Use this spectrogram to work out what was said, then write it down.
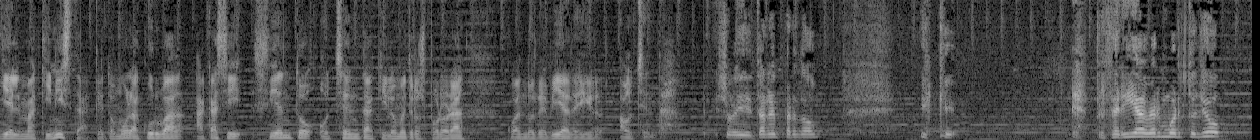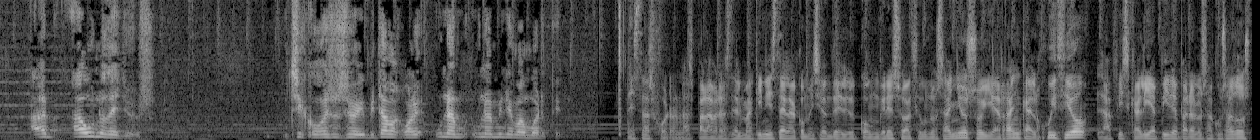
y el maquinista que tomó la curva a casi 180 kilómetros por hora cuando debía de ir a 80. Solicitar el perdón y que prefería haber muerto yo a, uno de ellos. Con eso se evitaba una, una mínima muerte. Estas fueron las palabras del maquinista en la comisión del Congreso hace unos años. Hoy arranca el juicio. La Fiscalía pide para los acusados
